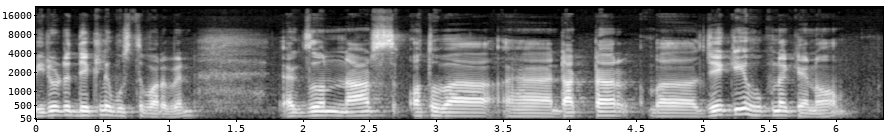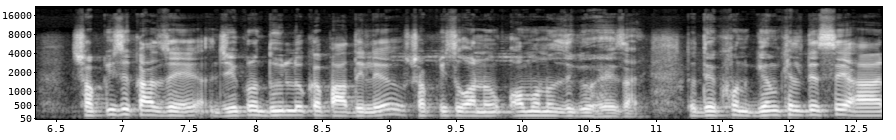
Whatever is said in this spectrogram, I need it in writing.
ভিডিওটা দেখলে বুঝতে পারবেন। একজন নার্স অথবা ডাক্তার বা যে কে হোক না কেন সব কিছু কাজে যে কোনো দুই লোকা পা দিলে সব কিছু অন- অমনোযোগী হয়ে যায়। তো দেখুন গেম খেলতেছে আর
